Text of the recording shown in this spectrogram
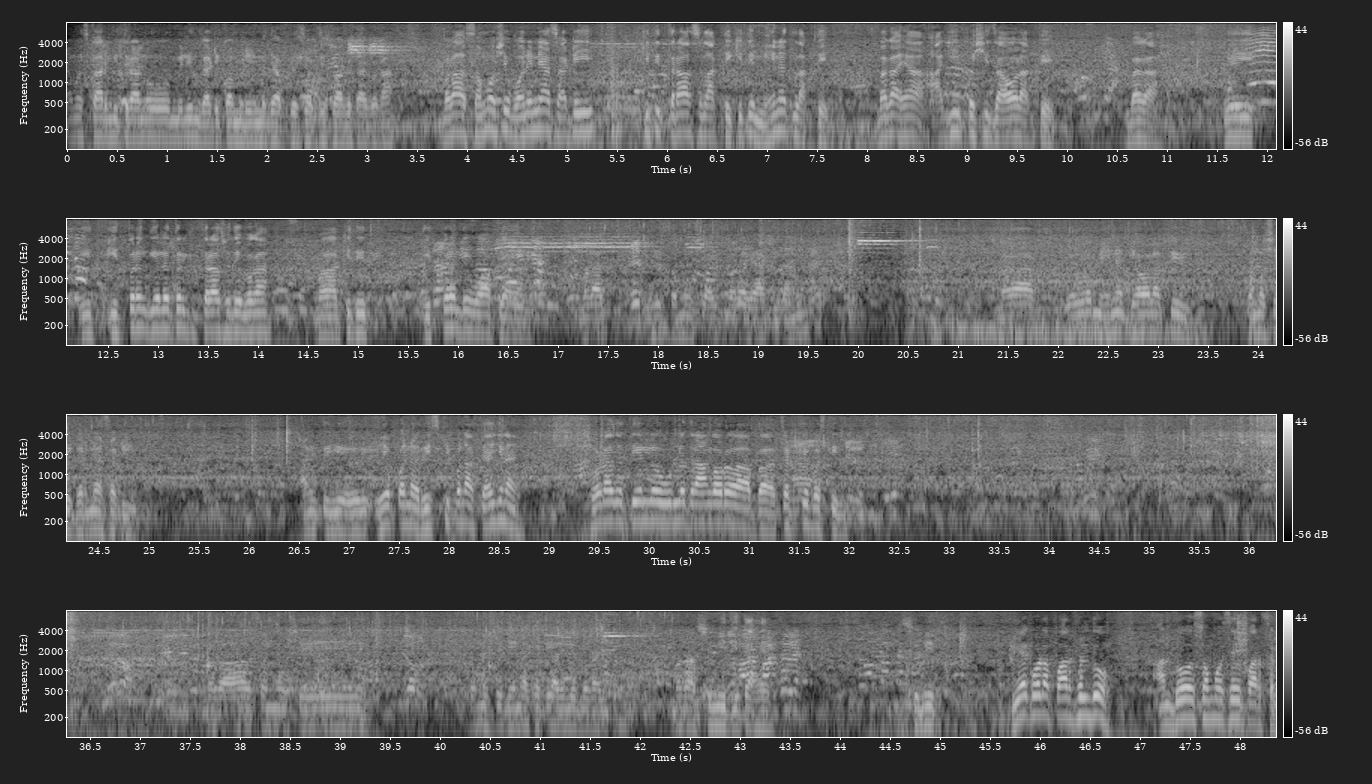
नमस्कार मित्रांनो मिलिंद घाटी कॉमेडीमध्ये आपले सरचे स्वागत आहे बघा. बघा समोसे बनवण्यासाठी किती त्रास लागते किती मेहनत लागते. बघा ह्या आगीपाशी जावं लागते. बघा हे इत इथपर्यंत गेलं तर किती त्रास होते बघा. बघा किती इथपर्यंत वाफ आहे बघा हे समोसे आहेत बघा या ठिकाणी. बघा एवढं मेहनत घ्यावं लागते समोसे करण्यासाठी. आणि ते हे हे पण रिस्की पण असते आहे की नाही? थोडा तेल उडलं तर अंगावर चटके बसतील. बघा समोसे. समोसे घेण्यासाठी आलेले बघा इथे. बघा सुमित इथं आहे. सुमित एक वडा पार्सल दो आणि दो समोसे पार्सल.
